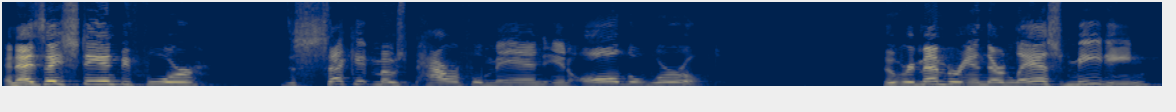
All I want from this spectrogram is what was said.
And as they stand before the second most powerful man in all the world, who remember in their last meeting,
